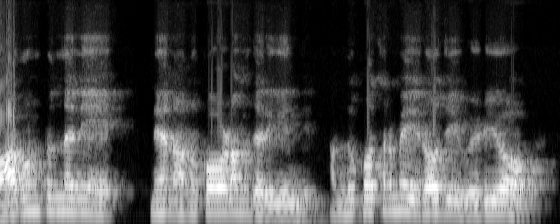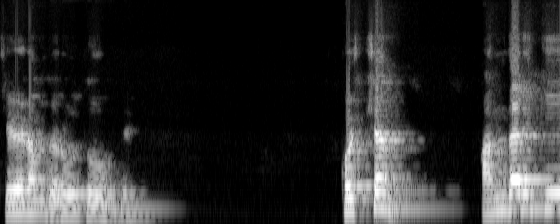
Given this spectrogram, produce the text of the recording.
బాగుంటుందని నేను అనుకోవడం జరిగింది. అందుకోసమే ఈరోజు ఈ వీడియో చేయడం జరుగుతూ ఉంది. క్వశ్చన్ అందరికీ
